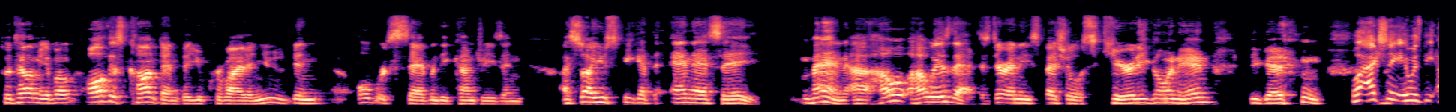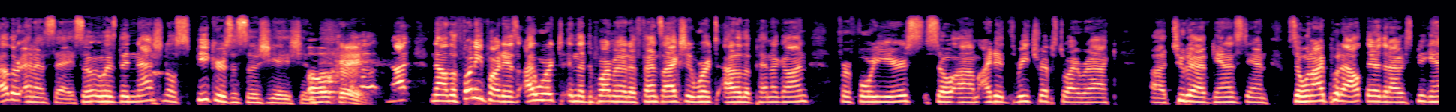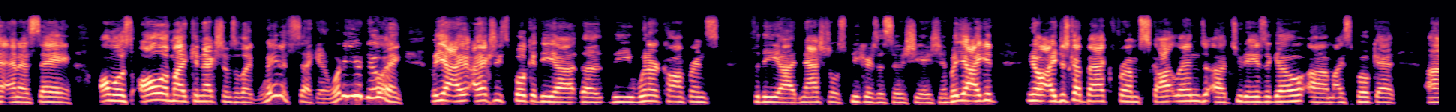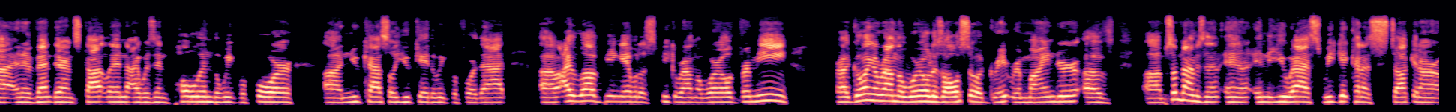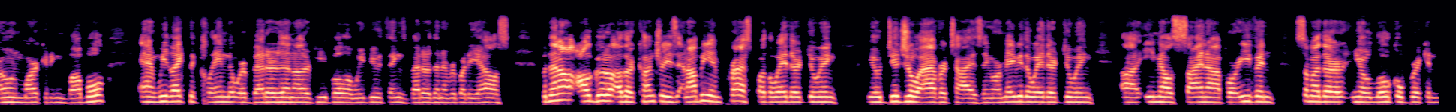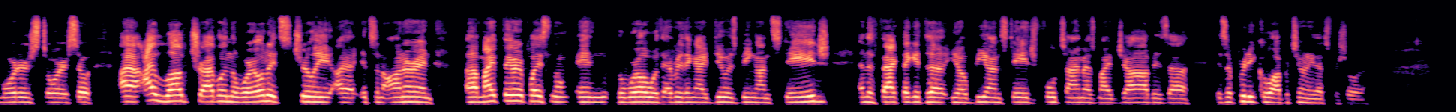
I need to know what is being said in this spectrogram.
So tell me about all this content that you provide, and you've been over 70 countries, and I saw you speak at the NSA. Man, uh, how how is that? Is there any special security going in? You get well. Actually, it was the other NSA, so it was the National Speakers Association. Oh, okay. Uh, not now. The funny part is, I worked in the Department of Defense. I actually worked out of the Pentagon for four years. So um, I did three trips to Iraq uh, two to Afghanistan. So when I put out there that I was speaking at NSA, almost all of my connections were like, "Wait a second, what are you doing?" But yeah, I, I actually spoke at the uh, the the winter conference for the uh, National Speakers Association. But yeah, I get you know I just got back from Scotland uh, two days ago. Um, I spoke at uh, an event there in Scotland. I was in Poland the week before, uh, Newcastle, UK the week before that. Uh, I love being able to speak around the world. For me, uh, going around the world is also a great reminder of um, sometimes in, in, in, the US, we get kind of stuck in our own marketing bubble and we like to claim that we're better than other people and we do things better than everybody else. But then I'll, I'll go to other countries and I'll be impressed by the way they're doing you know digital advertising or maybe the way they're doing uh, email sign up or even some of their you know local brick and mortar stores so i, I love traveling the world it's truly uh, it's an honor and uh, my favorite place in the, in the world with everything I do is being on stage, and the fact I get to you know be on stage full time as my job is a is a pretty cool opportunity. That's for sure.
